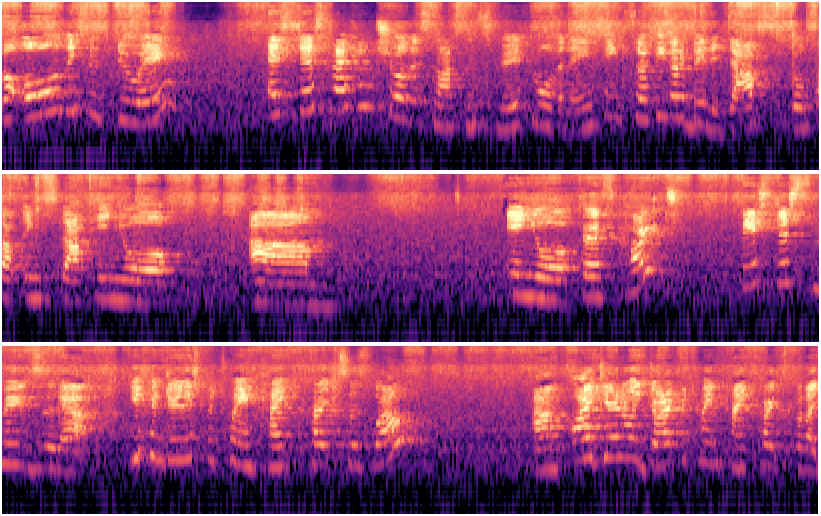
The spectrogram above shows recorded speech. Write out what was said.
but all this is doing is just making sure that it's nice and smooth more than anything. So if you've got a bit of dust or something stuck in your um, in your first coat, this just smooths it out. You can do this between paint coats as well. Um, I generally don't between paint coats, but I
